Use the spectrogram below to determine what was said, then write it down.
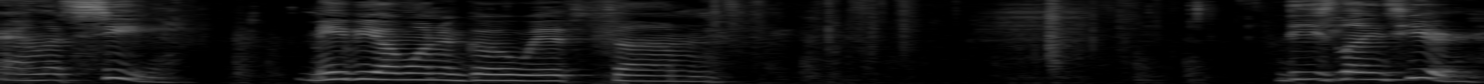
And let's see, maybe I want to go with um, these lines here.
